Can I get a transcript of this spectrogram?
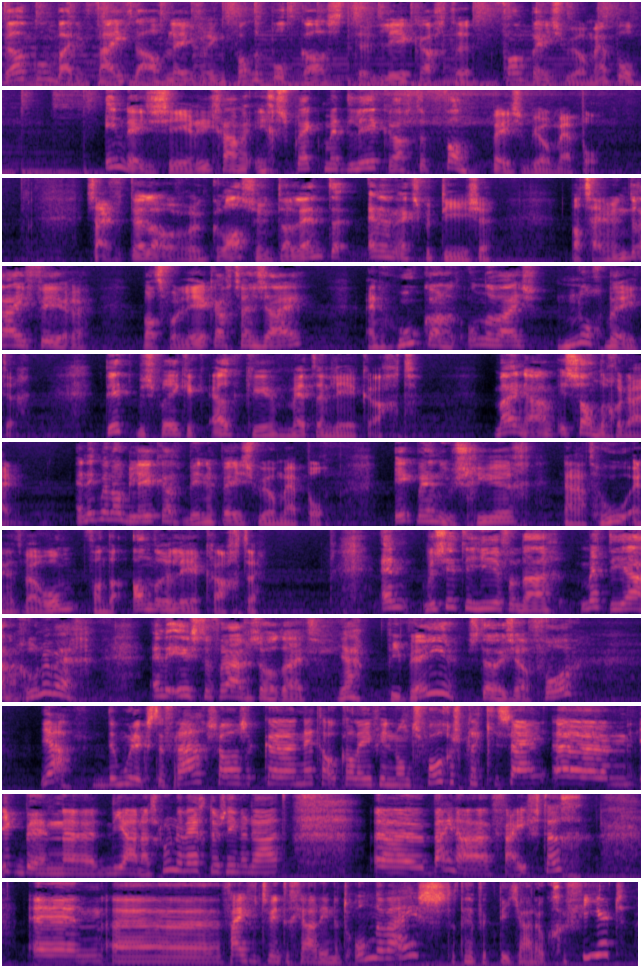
Welkom bij de vijfde aflevering van de podcast De Leerkrachten van PCBO Meppel. In deze serie gaan we in gesprek met leerkrachten van PCBO Meppel. Zij vertellen over hun klas, hun talenten en hun expertise. Wat zijn hun drijfveren? Wat voor leerkracht zijn zij? En hoe kan het onderwijs nog beter? Dit bespreek ik elke keer met een leerkracht. Mijn naam is Sander Gordijn en ik ben ook leerkracht binnen PCBO Meppel. Ik ben nieuwsgierig naar het hoe en het waarom van de andere leerkrachten. En we zitten hier vandaag met Diana Groeneweg. En de eerste vraag is altijd: ja, wie ben je? Stel jezelf voor. Ja, de moeilijkste vraag, zoals ik uh, net ook al even in ons voorgesprekje zei. Uh, ik ben uh, Diana Groeneweg, dus inderdaad. Uh, bijna 50. En 25 jaar in het onderwijs. Dat heb ik dit jaar ook gevierd.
